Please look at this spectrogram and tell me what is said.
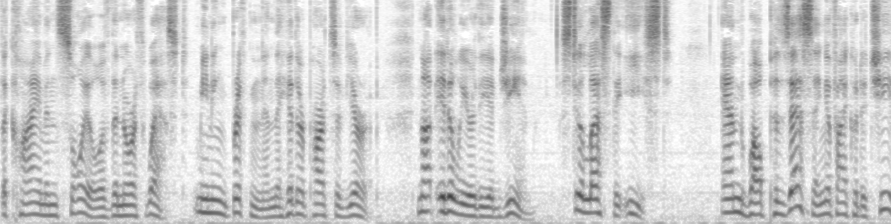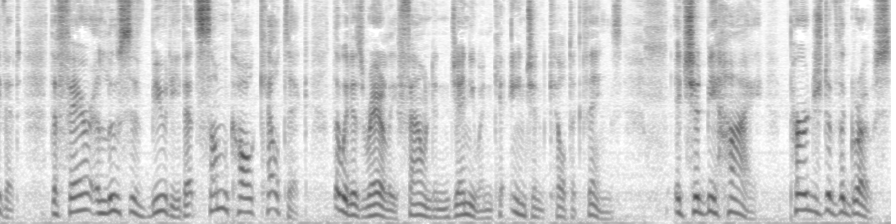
the clime and soil of the northwest, meaning Britain and the hither parts of Europe, not Italy or the Aegean, still less the East and while possessing, if I could achieve it, the fair elusive beauty that some call Celtic, though it is rarely found in genuine ancient Celtic things. It should be high, purged of the gross,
